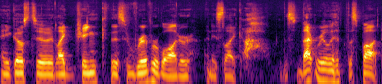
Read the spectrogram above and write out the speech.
and he goes to like drink this river water, and he's like, ah, this, that really hit the spot.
